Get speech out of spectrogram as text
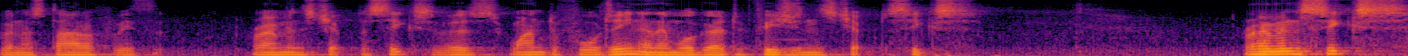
we're going to start off with Romans chapter 6, verse 1 to 14, and then we'll go to Ephesians chapter 6. Romans 6,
